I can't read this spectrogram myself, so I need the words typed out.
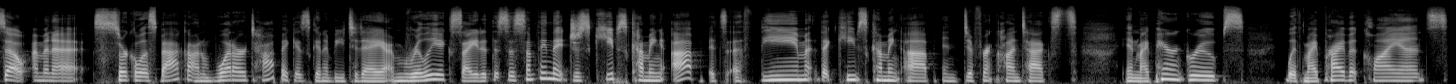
So, I'm going to circle us back on what our topic is going to be today. I'm really excited. This is something that just keeps coming up. It's a theme that keeps coming up in different contexts in my parent groups, with my private clients.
